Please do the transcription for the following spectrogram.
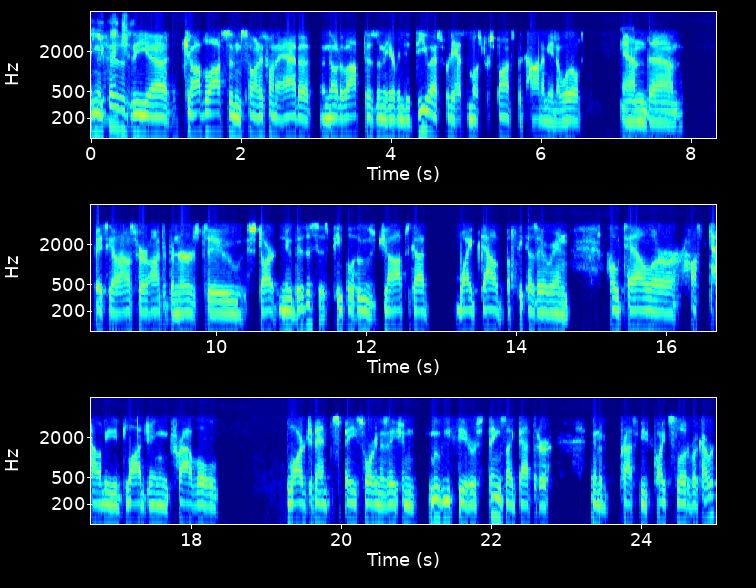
you mentioned the uh, job loss and so on. I just want to add a, a note of optimism here. The U.S. really has the most responsive economy in the world, and um, basically allows for entrepreneurs to start new businesses. People whose jobs got wiped out, but because they were in hotel or hospitality, lodging, travel, large event space organization, movie theaters, things like that that are going to perhaps be quite slow to recover.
